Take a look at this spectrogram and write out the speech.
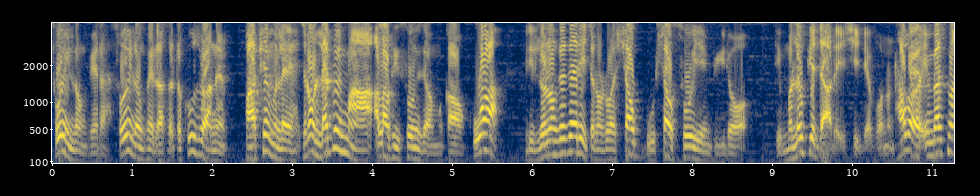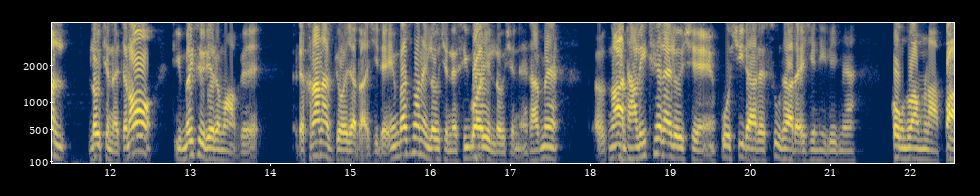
စိုးရင်လွန်ခဲ့တာစိုးရင်လွန်ခဲ့တာဆိုတော့တခုဆိုတာနဲ့ဘာဖြစ်မလဲကျွန်တော်လက်တွေ့မှာအဲ့လောက်ထိစိုးရင်စရာမကောင်းကိုကဒီလွန်လွန်ခဲ့ခဲ့တွေကျွန်တော်တို့ကရှောက်ပူရှောက်စိုးရင်ပြီးတော့ဒီမလုတ်ပြစ်တာတွေရှိတယ်ဗောနော်ထားပါတော့ investment လုတ်ချင်တယ်ကျွန်တော်ဒီမိတ်ဆွေတွေတမှာပဲ တခဏခဏပြောကြတာရှိတယ် investment တွေလုပ်ချင်တယ်စီးပွားရေးလုပ်ချင်တယ်ဒါပေမဲ့ငါဒါလေးထည့်လိုက်လို့ရှိရင်ကိုရှိထားတဲ့စုထားတဲ့အရင်ဒီလေးများကုံသွားမလားပါ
